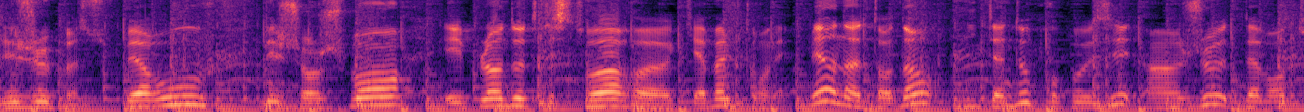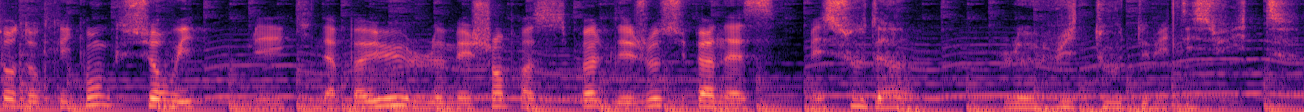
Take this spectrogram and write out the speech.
Des jeux pas super ouf, des changements, et plein d'autres histoires euh, qui a mal tourné. Mais en attendant, Nintendo proposait un jeu d'aventure Donkey Kong sur Wii, mais qui n'a pas eu le méchant principal des jeux Super NES. Mais soudain, le 8 août 2018,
